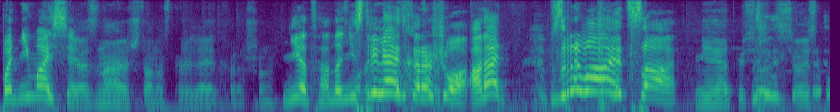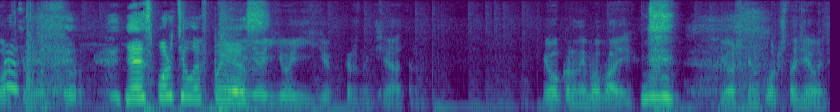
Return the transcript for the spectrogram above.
Поднимайся. Я знаю, что она стреляет хорошо. Нет, она не Смотри, стреляет хорошо, она взрывается. Нет, ты все, все испортил, вот черт. Я испортил FPS. Ой-ой-ой, ёперный театр. Ёкарный бабай. Ёшкин кот, что делать?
